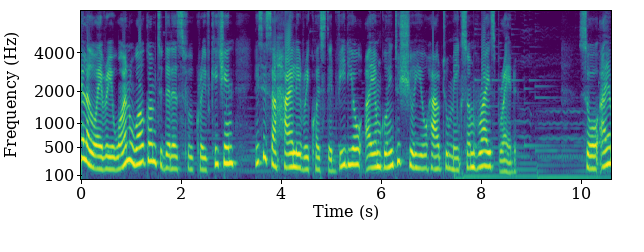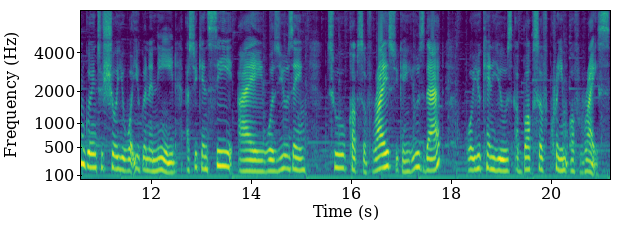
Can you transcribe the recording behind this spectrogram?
Hello everyone, welcome to Dada's FoodCrave Kitchen. This is a highly requested video. I am going to show you how to make some rice bread. So I am going to show you what you're going to need. As you can see, I was using two cups of rice. You can use that or you can use a box of cream of rice.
